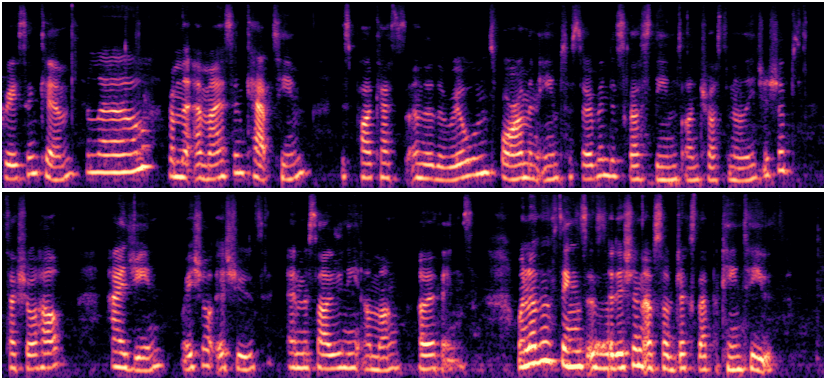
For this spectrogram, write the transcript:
Grace and Kim Hello. from the MISN CAP team. This podcast is under the Real Women's Forum and aims to serve and discuss themes on trust and relationships, sexual health, hygiene, racial issues, and misogyny, among other things. One of the things is the addition of subjects that pertain to youth.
